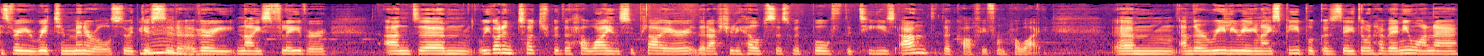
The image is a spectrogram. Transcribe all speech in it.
is very rich in minerals, so it gives mm. it a, a, mm. very nice flavor. And um, we got in touch with a Hawaiian supplier that actually helps us with both the teas and the coffee from Hawaii. Um, and they're really really nice people because they don't have anyone uh,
